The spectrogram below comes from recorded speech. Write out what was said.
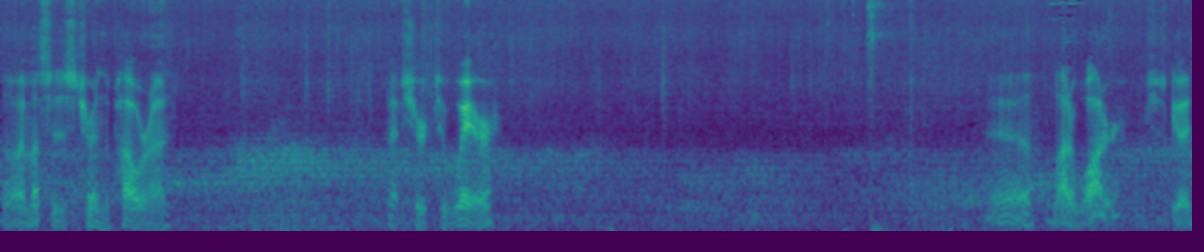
So I must have just turned the power on. Not sure to where. Uh, a lot of water, which is good.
